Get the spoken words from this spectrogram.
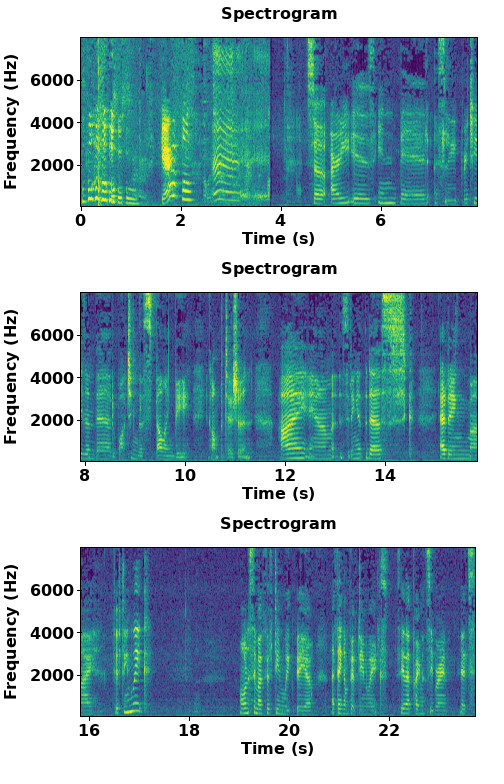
Whoa. Careful. So Ari is in bed asleep. Richie's in bed watching the spelling bee competition. I am sitting at the desk editing my 15 week. I want to say my 15 week video. I think I'm 15 weeks. See that pregnancy brain? It's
